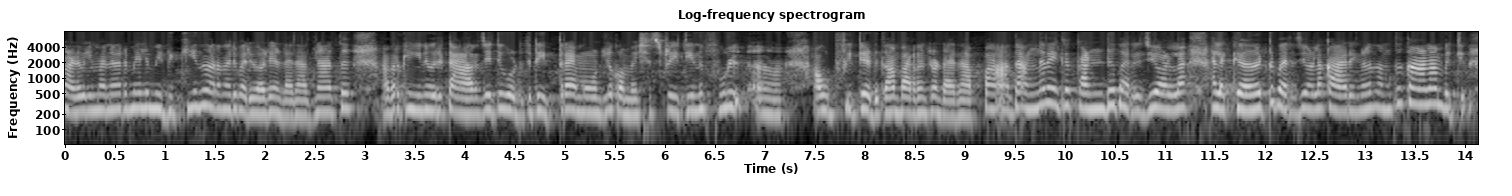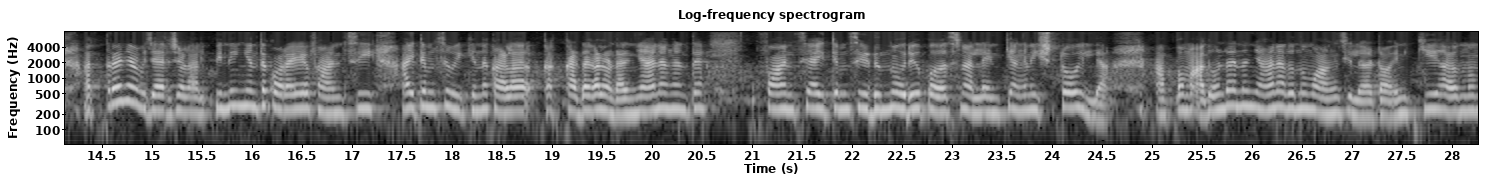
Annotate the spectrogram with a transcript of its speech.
മഴവിൽ മനോരമയിൽ മിടുക്കി എന്ന് പറയുന്ന ഒരു പരിപാടി ഉണ്ടായിരുന്നു. അതിനകത്ത് അവർക്ക് ഇങ്ങനെ ഒരു ടാർജറ്റ് കൊടുത്തിട്ട് ഇത്ര എമൗണ്ടിൽ കൊമേഷ്യൽ സ്ട്രീറ്റിൽ നിന്ന് ഫുൾ ഔട്ട്ഫിറ്റ് എടുക്കാൻ പറഞ്ഞിട്ടുണ്ടായിരുന്നു. അപ്പോൾ അത് അങ്ങനെയൊക്കെ കണ്ട് പരിചയമുള്ള അല്ല കേട്ട് പരിചയമുള്ള കാര്യങ്ങൾ നമുക്ക് കാണാൻ പറ്റും. അത്രേ ഞാൻ വിചാരിച്ചോളാം പിന്നെ ഇങ്ങനത്തെ കുറേ ഫാൻസി ഐറ്റംസ് വിൽക്കുന്ന കളർ കടകളുണ്ടായിരുന്നു ഞാൻ അങ്ങനത്തെ ഫാൻസി ഐറ്റംസ് ഇടുന്ന ഒരു പേഴ്സൺ അല്ല. എനിക്ക് അങ്ങനെ ഇഷ്ടവും ഇല്ല. അപ്പം അതുകൊണ്ട് തന്നെ ഞാൻ അതൊന്നും വാങ്ങിച്ചില്ല കേട്ടോ. എനിക്ക് അതൊന്നും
